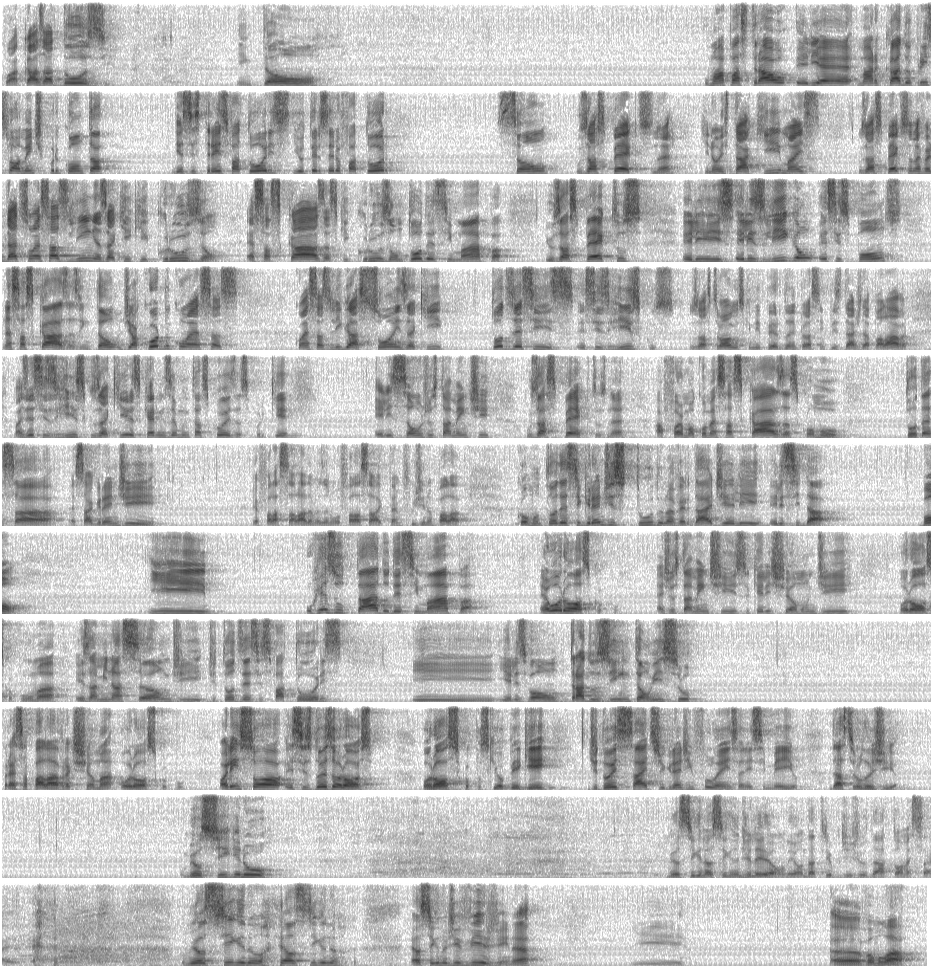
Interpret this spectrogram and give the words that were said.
com a casa 12. Então, o mapa astral ele é marcado principalmente por conta desses três fatores e o terceiro fator são os aspectos, né? Que não está aqui, mas os aspectos na verdade são essas linhas aqui que cruzam essas casas, que cruzam todo esse mapa e os aspectos eles eles ligam esses pontos nessas casas. Então, de acordo com essas com essas ligações aqui, todos esses, esses riscos, os astrólogos que me perdoem pela simplicidade da palavra, mas esses riscos aqui, eles querem dizer muitas coisas, porque eles são justamente os aspectos, né? A forma como essas casas, como toda essa, essa grande. Eu ia falar salada, mas eu não vou falar salada, que está me fugindo a palavra. Como todo esse grande estudo, na verdade, ele, ele se dá. Bom, e o resultado desse mapa é o horóscopo. É justamente isso que eles chamam de horóscopo, uma examinação de, de todos esses fatores e, e eles vão traduzir então isso para essa palavra que chama horóscopo. Olhem só esses dois horóscopos que eu peguei de dois sites de grande influência nesse meio da astrologia. O meu signo Meu signo é o signo de leão, leão da tribo de Judá. Toma essa aí. o meu signo é o signo é o signo de virgem, né? E uh, vamos lá.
